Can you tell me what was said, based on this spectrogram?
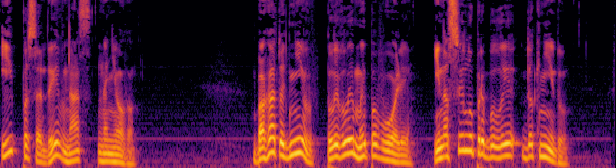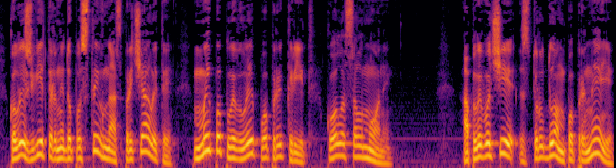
і посадив нас на нього. Багато днів пливли ми поволі, і на силу прибули до кніду. Коли ж вітер не допустив нас причалити, ми попливли попри кріт, коло Салмони. А пливочі з трудом попри неї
